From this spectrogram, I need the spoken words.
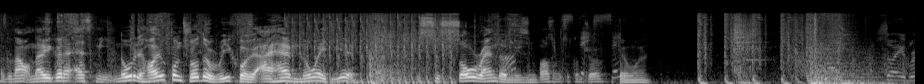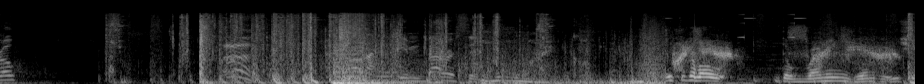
Look, Now, now you're gonna ask me, Noted, how you control the recoil? I have no idea. It's just so random. It's impossible to control. They won. Sorry, bro. Embarrassing. What do you think about the running game issue?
